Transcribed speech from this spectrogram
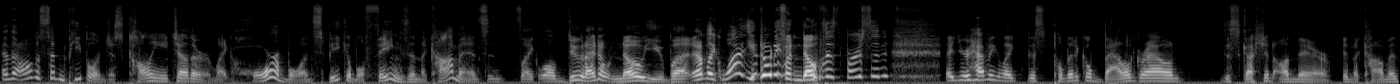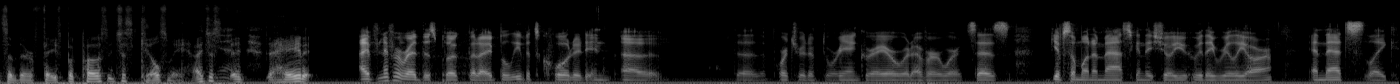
and then all of a sudden people are just calling each other like horrible, unspeakable things in the comments. And it's like, well, dude, I don't know you, but and I'm like, what? You don't even know this person? And you're having like this political battleground discussion on their in the comments of their Facebook post. It just kills me. I just yeah. I, I hate it. I've never read this book, but I believe it's quoted in uh, the the portrait of Dorian Gray or whatever, where it says, "Give someone a mask and they show you who they really are," and that's like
